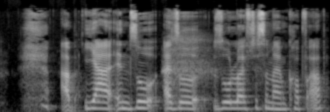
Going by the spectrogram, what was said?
Aber ja, in so, also so läuft es in meinem Kopf ab.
